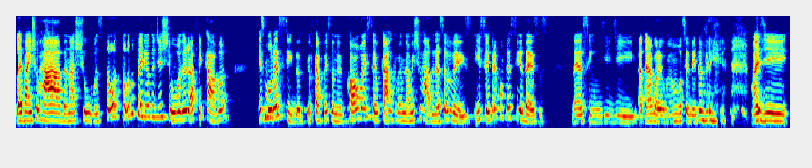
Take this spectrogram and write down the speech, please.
levar enxurrada nas chuvas. Todo, todo período de chuvas eu já ficava esmorecida. Eu ficava pensando qual vai ser o carro que vai me dar uma enxurrada dessa vez. E sempre acontecia dessas né, assim, de, de até agora eu me emocionei também, mas de,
